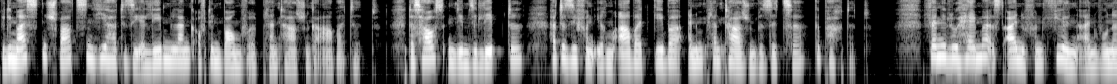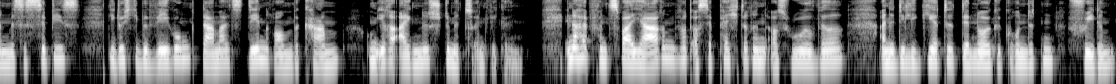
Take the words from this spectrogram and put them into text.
Wie die meisten Schwarzen hier hatte sie ihr Leben lang auf den Baumwollplantagen gearbeitet. Das Haus, in dem sie lebte, hatte sie von ihrem Arbeitgeber, einem Plantagenbesitzer, gepachtet. Fanny Lou Hamer ist eine von vielen Einwohnern Mississippis, die durch die Bewegung damals den Raum bekamen, um ihre eigene Stimme zu entwickeln. Innerhalb von zwei Jahren wird aus der Pächterin aus Ruralville eine Delegierte der neu gegründeten Freedom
